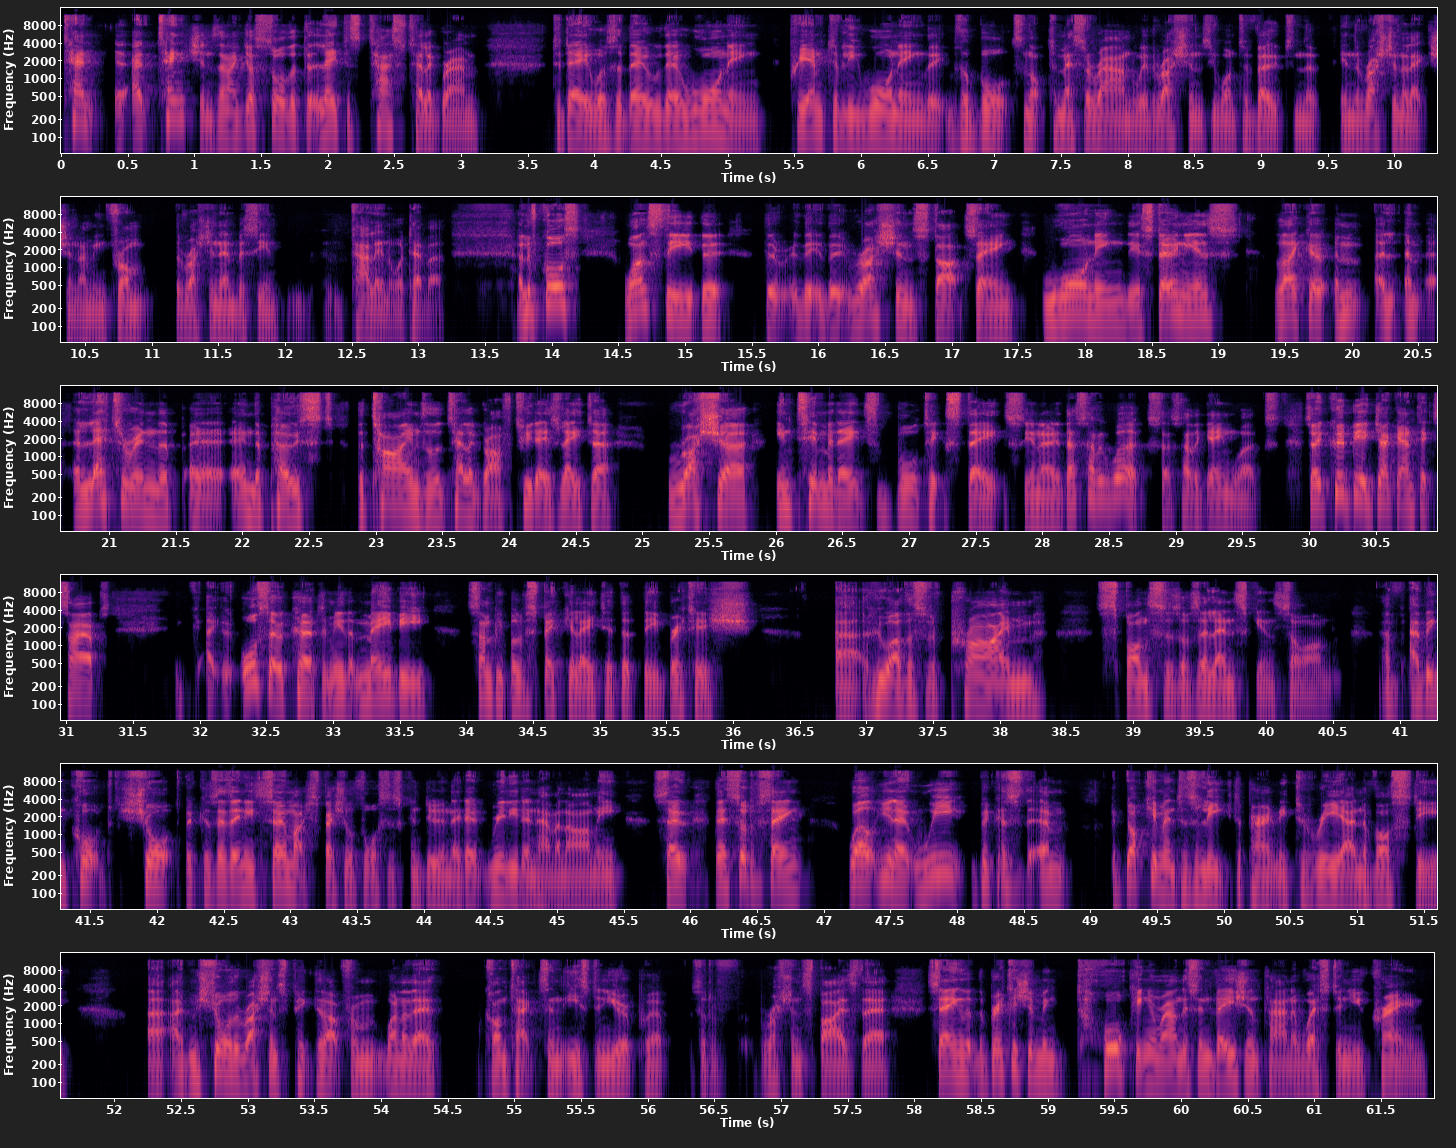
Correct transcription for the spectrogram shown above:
ten- tensions. And I just saw that the latest TASS telegram today was that they, they're warning preemptively warning the, the Balts not to mess around with Russians who want to vote in the in the Russian election. I mean, from the Russian embassy in Tallinn or whatever. And of course, once the the the, the, the Russians start saying warning the Estonians like a, a, a letter in the uh, in the post, the Times or the Telegraph, two days later, Russia intimidates Baltic states. You know, that's how it works. That's how the game works. So it could be a gigantic psyops. It also occurred to me that maybe some people have speculated that the British, uh, who are the sort of prime sponsors of Zelensky and so on, have, have been caught short because there's only so much special forces can do, and they don't really don't have an army. So they're sort of saying, well, you know, we because um, a document has leaked apparently to RIA Novosti. Uh, I'm sure the Russians picked it up from one of their contacts in Eastern Europe, who are sort of Russian spies there, saying that the British have been talking around this invasion plan of Western Ukraine.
